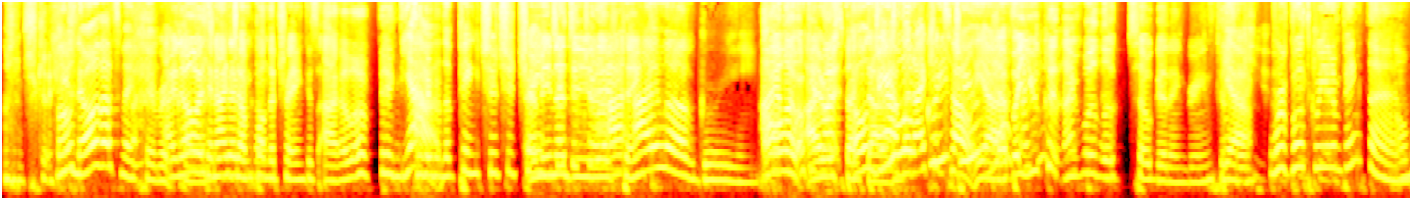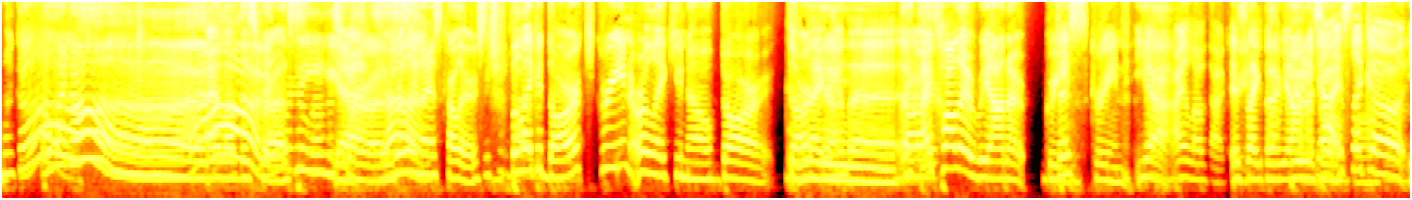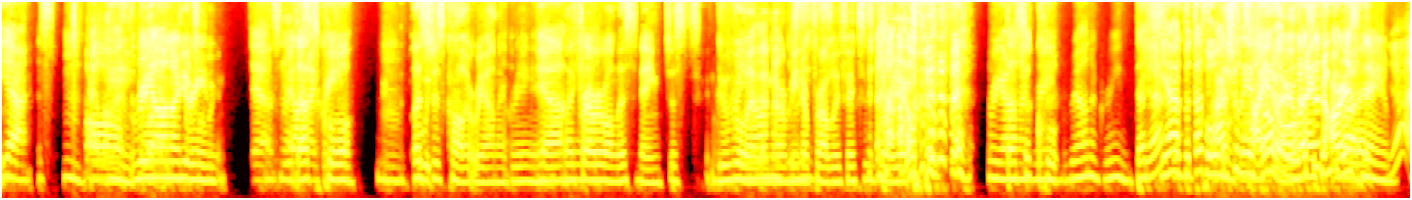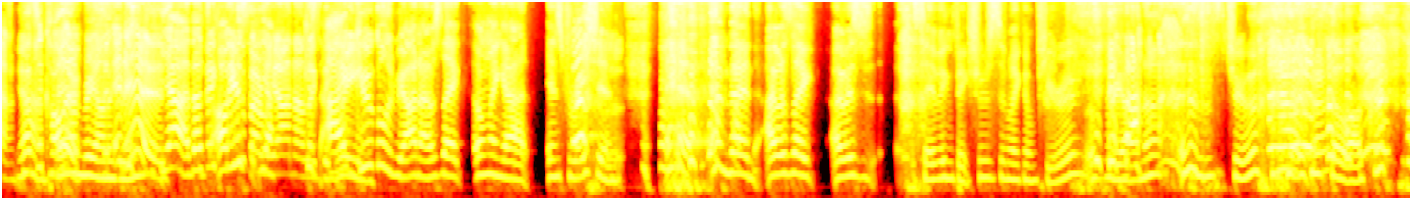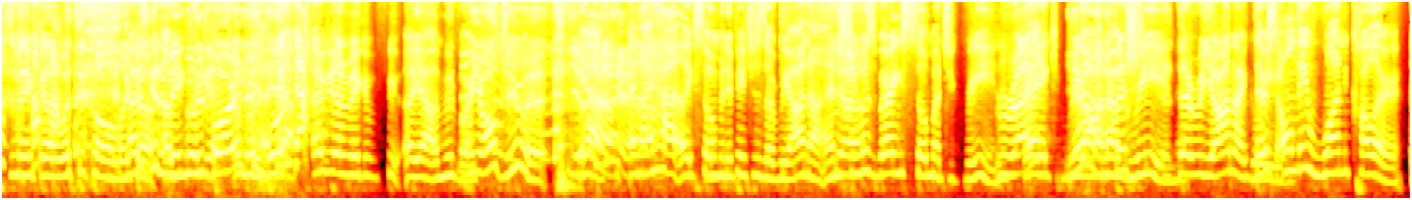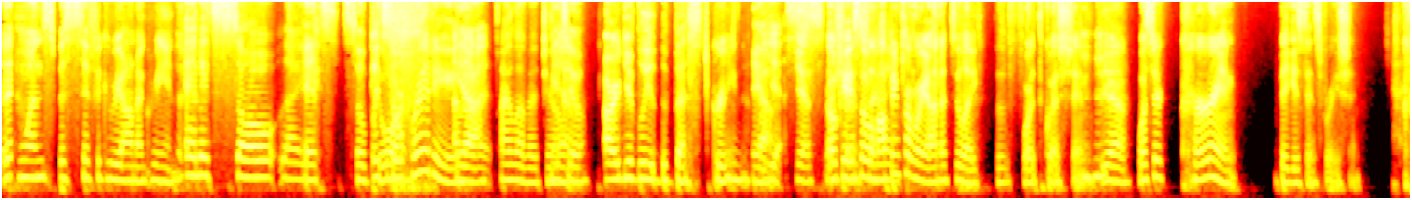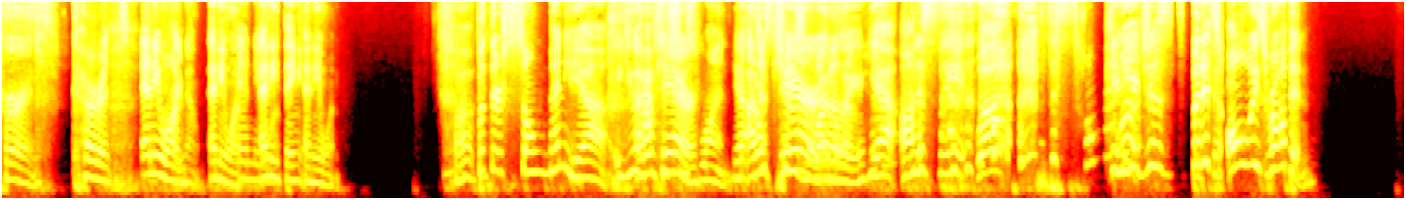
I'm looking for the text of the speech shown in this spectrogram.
I'm just kidding. You know that's my favorite. I know, color. Can I jump color? on the train because I love pink yeah, too. the pink choo choo train. Amina, Choo-choo do you love pink? I love green. I oh, love- okay, I respect Oh that. yeah, but I can green tell. too? Yeah, Yeah, Yes, but I you do. could you would look so good in green. 'cause, Yeah. We're both green and pink then. oh my god. Oh my god. I love this for us. love yeah, for us. really nice colors. But like a dark green or like you know dark, Dark like green. the. like, I call it Rihanna green. this green. Yeah, Yeah. I love that. Green. it's like the That Rihanna. beautiful. yeah, it's like a yeah. It's mm, I love Oh, it. Rihanna Beautiful green. Yeah, That's nice. Rihanna That's green. cool. Let's just call it Rihanna Green. Yeah. Like for everyone listening, just Google it and Armina Green. probably fixes for you. Rihanna That's a green. cool Rihanna Green. That's Yeah, but that's cool. actually a title. color. That's an artist name. Yeah. That's a color. am Rihanna It Green. is. Yeah, that's Big thing obviously about yeah, Rihanna, like 'cause the I green. googled Rihanna. I was like, oh my god, inspiration. and then I was like, I was saving pictures to my computer of Rihanna. this is true. it's so awkward. to make a, what's it called? Like I was a, gonna a make mood like board. A, a mood board. Yeah, I was gonna make a fu- uh, yeah a mood board. we all do it. yeah. and I had like so many pictures of Rihanna, and she was wearing so much green, Right? Like Yeah. Rihanna The sh- green. The Rihanna green. There's only one color, like one specific Rihanna green. and it's so like It's so pure. It's so pretty. I Yeah. love it. I love it too. Me too. Arguably the best green. Yeah. yes, Yes. Okay, sure. so Same. hopping from Rihanna to like the fourth question. Mm-hmm. Yeah. What's your current biggest inspiration? Current. current anyone. Right. Anyone. Anyone. Anything, anyone. Fuck. But there's so many. Yeah, you I have to care. choose one. Yeah, I don't Just choose care, one of Emily. Yeah, honestly. Well, There's so Can you just? but it's always Robyn.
